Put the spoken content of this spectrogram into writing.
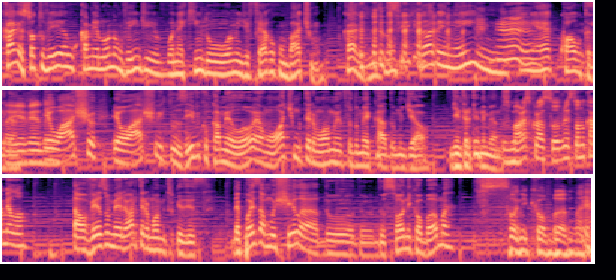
cara, é só tu ver o camelô não vende bonequinho do Homem de Ferro com Batman. Cara, não sabe nem quem é qual, tá ligado? É eu acho, eu acho, inclusive, que o camelô é um ótimo termômetro do mercado mundial de entretenimento. Os maiores crossovers estão no camelô. Talvez o melhor termômetro que exista. Depois da mochila do, do, do Sonic Obama. Sonic Obama.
